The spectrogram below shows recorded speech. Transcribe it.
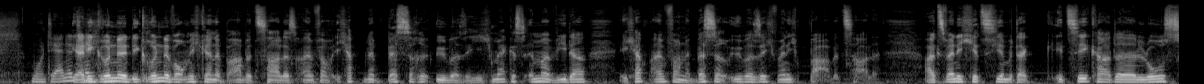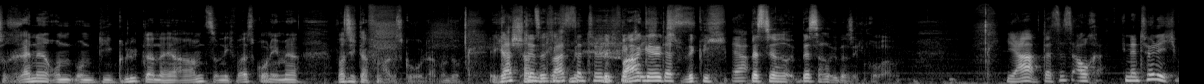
moderne Ja, die. Gründe, die Gründe, warum ich gerne bar bezahle, ist einfach, ich habe eine bessere Übersicht. Ich merke es immer wieder, ich habe einfach eine bessere Übersicht, wenn ich bar bezahle. Als wenn ich jetzt hier mit der EC-Karte losrenne und, und die glüht dann nachher abends und ich weiß gar nicht mehr, was ich davon alles geholt habe und so. Ich Das habe tatsächlich mit, natürlich mit Bargeld wirklich das- wirklich ja. bessere, bessere Übersicht drüber. Ja, das ist auch, natürlich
